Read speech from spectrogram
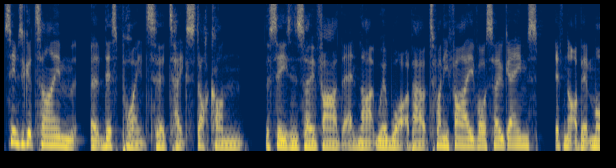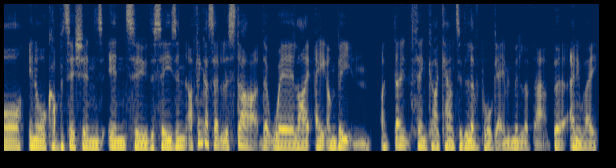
Seems a good time at this point to take stock on the season so far then? Like we're what about 25 or so games if not a bit more in all competitions into the season? I think i said at the start that we're like eight unbeaten. I don't think i counted liverpool game in the middle of that but anyway.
